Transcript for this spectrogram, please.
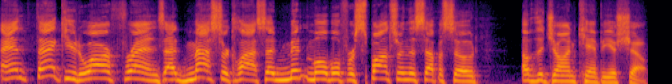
And thank you to our friends at Masterclass and Mint Mobile for sponsoring this episode of the John Campea Show.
